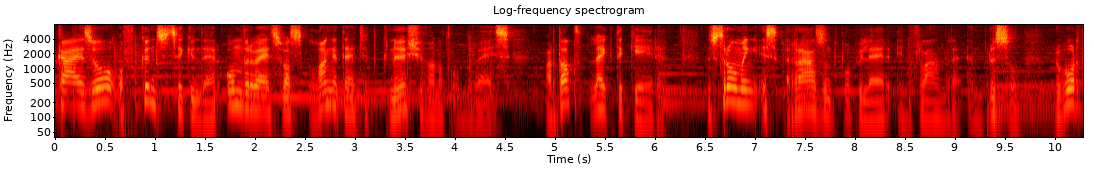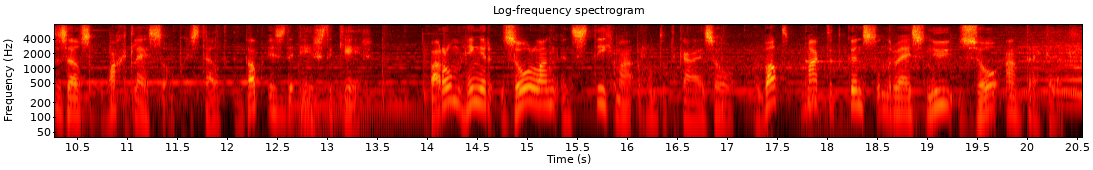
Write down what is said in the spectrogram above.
KSO of kunstsecundair onderwijs was lange tijd het kneusje van het onderwijs. Maar dat lijkt te keren. De stroming is razend populair in Vlaanderen en Brussel. Er worden zelfs wachtlijsten opgesteld en dat is de eerste keer. Waarom hing er zo lang een stigma rond het KSO? Wat maakt het kunstonderwijs nu zo aantrekkelijk?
